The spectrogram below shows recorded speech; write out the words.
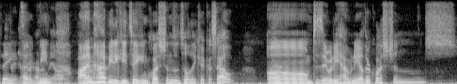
Thank. thanks for I having mean, me on. I'm happy to keep taking questions until they kick us out. Um, does anybody have any other questions?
